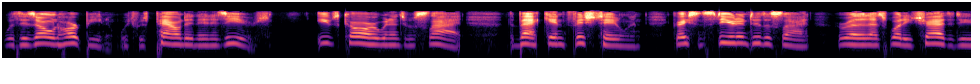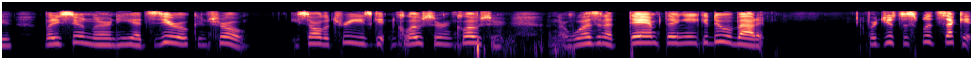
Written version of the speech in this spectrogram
with his own heartbeat, which was pounding in his ears. Eve's car went into a slide, the back end fishtailing. Grayson steered into the slide, or rather that's what he tried to do, but he soon learned he had zero control. He saw the trees getting closer and closer, and there wasn't a damn thing he could do about it. For just a split second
